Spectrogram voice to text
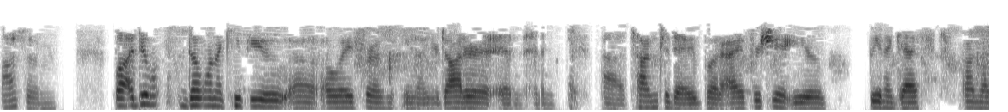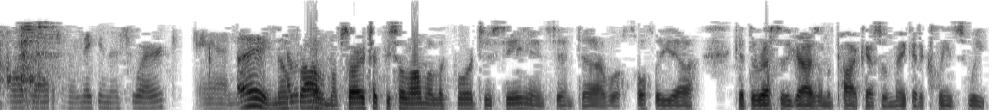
Awesome. Well, I do don't want to keep you uh, away from you know your daughter and and uh, time today, but I appreciate you being a guest on the podcast and making this work. And hey, no problem. Forward- I'm sorry it took me so long. I look forward to seeing you, and, and uh, we'll hopefully uh, get the rest of the guys on the podcast. We'll make it a clean sweep.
